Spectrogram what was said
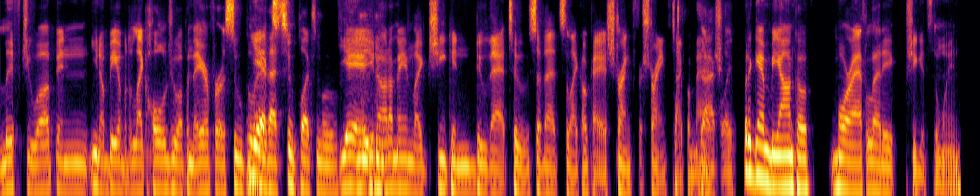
lift you up and you know be able to like hold you up in the air for a suplex. Yeah, that suplex move. Yeah, you know Mhm. what I mean. Like she can do that too. So that's like okay, a strength for strength type of match. Exactly. But again, Bianca more athletic. She gets the win.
